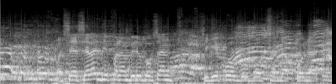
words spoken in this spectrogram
Masaya sila, di pa nang binubuksan. Sige po, bubuksan na po natin.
